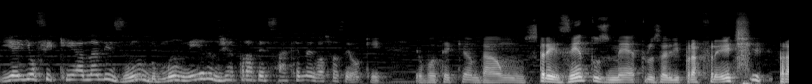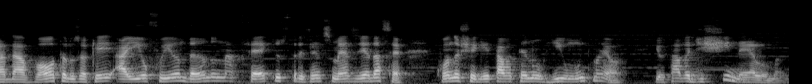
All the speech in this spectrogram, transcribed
E aí eu fiquei analisando maneiras de atravessar aquele negócio. Falei assim, ok, eu vou ter que andar uns 300 metros ali pra frente pra dar a volta, não sei o que. Aí eu fui andando na fé que os 300 metros ia dar certo. Quando eu cheguei, tava tendo um rio muito maior. E eu tava de chinelo, mano.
